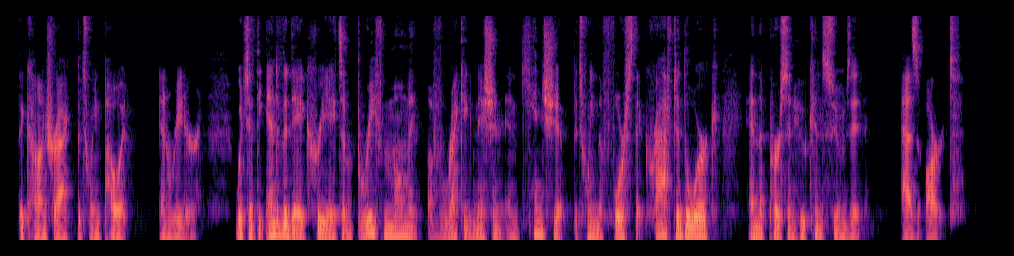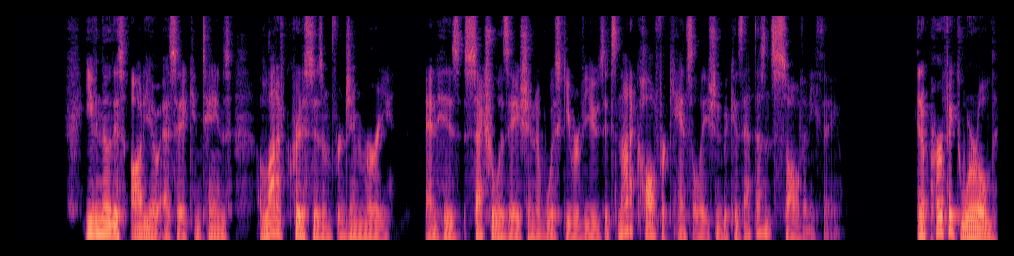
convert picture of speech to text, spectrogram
the contract between poet and reader which at the end of the day creates a brief moment of recognition and kinship between the force that crafted the work and the person who consumes it as art. Even though this audio essay contains a lot of criticism for Jim Murray and his sexualization of whiskey reviews, it's not a call for cancellation because that doesn't solve anything. In a perfect world,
